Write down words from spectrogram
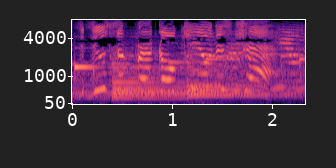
Lucifer, go kill this cat.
